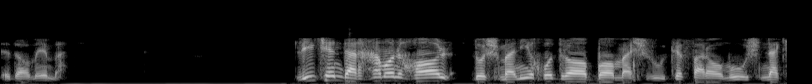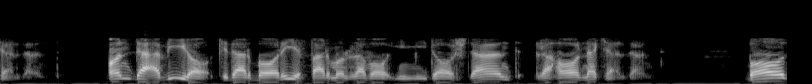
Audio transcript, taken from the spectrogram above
ادامه مد لیکن در همان حال دشمنی خود را با مشروطه فراموش نکردند. آن دعوی را که درباره فرمان روایی می داشتند رها نکردند. باز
